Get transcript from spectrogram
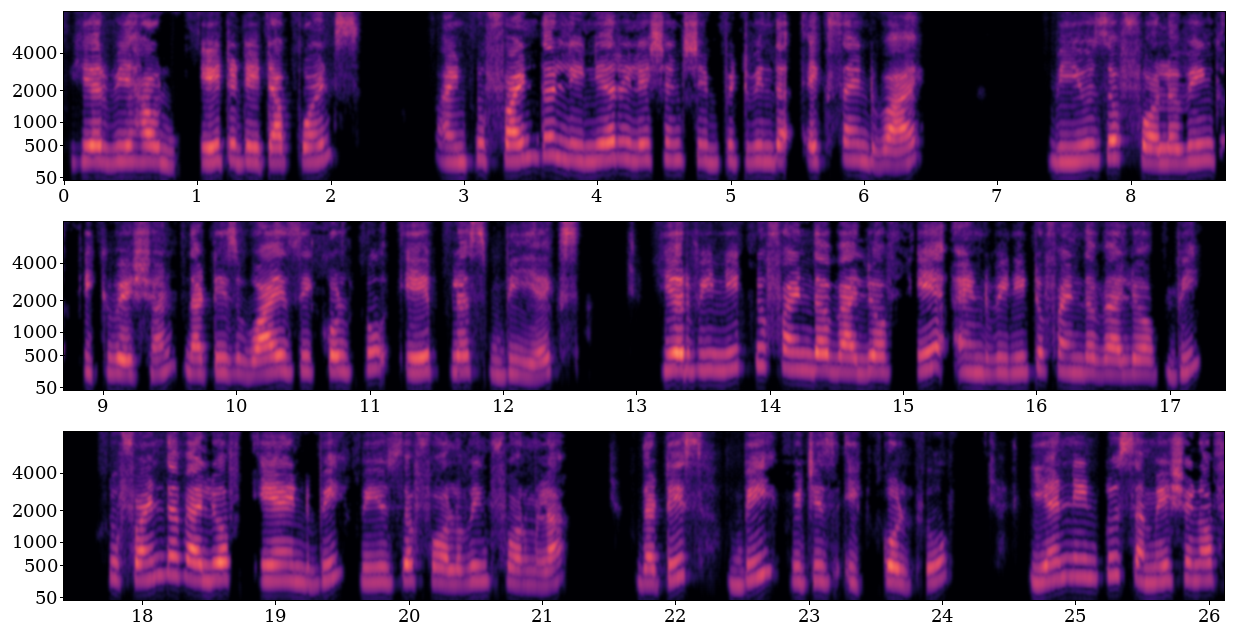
here we have 8 data points and to find the linear relationship between the X and Y we use the following equation that is y is equal to a plus bx. Here we need to find the value of a and we need to find the value of b. To find the value of a and b, we use the following formula that is b which is equal to n into summation of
